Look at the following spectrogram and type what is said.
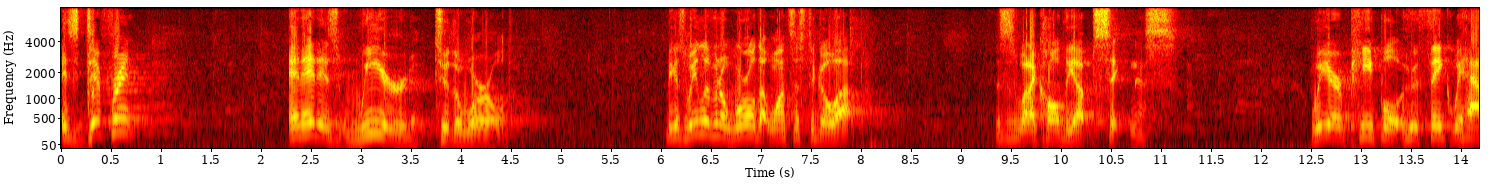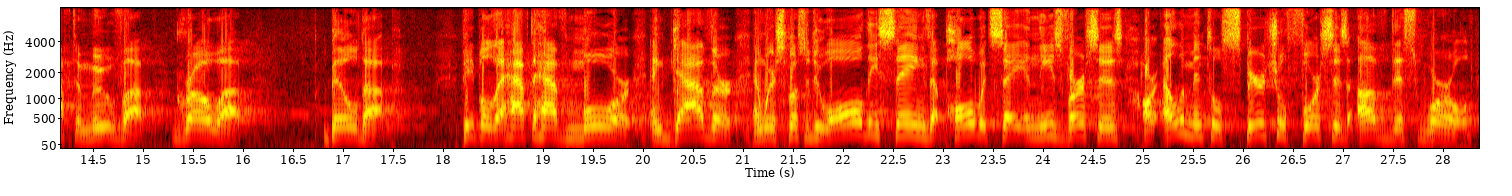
is different and it is weird to the world. Because we live in a world that wants us to go up. This is what I call the up sickness. We are people who think we have to move up, grow up, build up people that have to have more and gather, and we're supposed to do all these things that Paul would say in these verses are elemental spiritual forces of this world,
